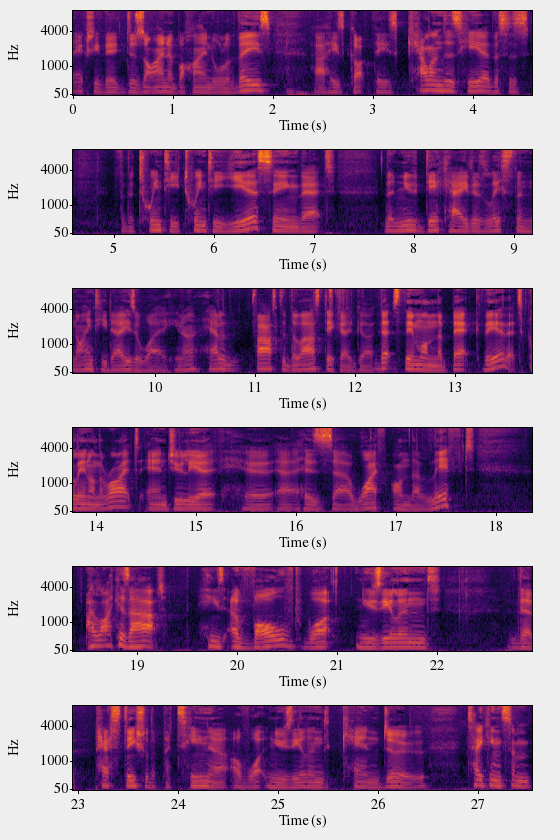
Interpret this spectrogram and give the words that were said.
actually the designer behind all of these. Uh, he's got these calendars here. This is for the 2020 year, seeing that the new decade is less than 90 days away. You know, how did, fast did the last decade go? That's them on the back there. That's Glenn on the right, and Julia, her, uh, his uh, wife, on the left. I like his art. He's evolved what New Zealand, the pastiche or the patina of what New Zealand can do, taking some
